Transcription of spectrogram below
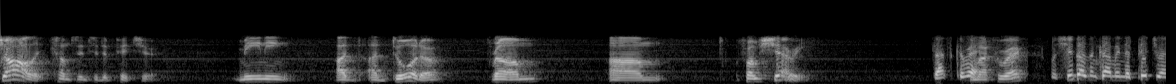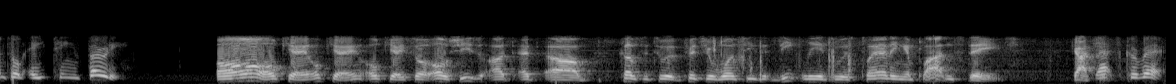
Charlotte comes into the picture, meaning a, a daughter from um, from Sherry. That's correct. Am I correct? But she doesn't come in the picture until 1830. Oh, okay, okay, okay. So, oh, she's uh, at, um, comes into the picture once he's deeply into his planning and plotting stage. Gotcha. That's correct.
